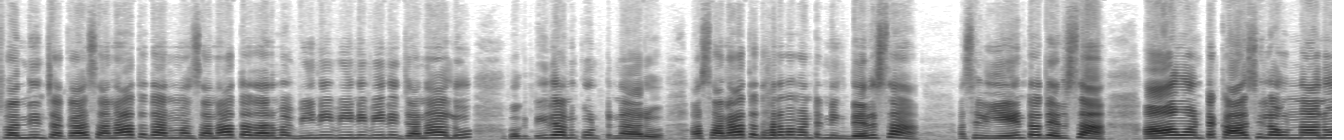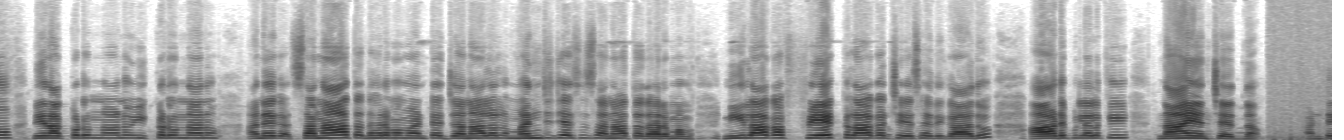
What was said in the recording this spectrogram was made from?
స్పందించక సనాత ధర్మం సనాత ధర్మం విని విని విని జనాలు ఒకటి ఇది అనుకుంటున్నారు. ఆ సనాత ధర్మం అంటే నీకు తెలుసా? అసలు ఏంటో తెలుసా? ఆవు అంటే కాశీలో ఉన్నాను నేను అక్కడున్నాను ఇక్కడున్నాను ఇక్కడ ఉన్నాను అనే సనాత ధర్మం అంటే జనాలలో మంచి చేసే సనాత ధర్మం. నీలాగా ఫేక్ లాగా చేసేది కాదు. ఆడపిల్లలకి న్యాయం చేద్దాం. అంటే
